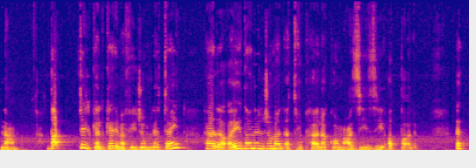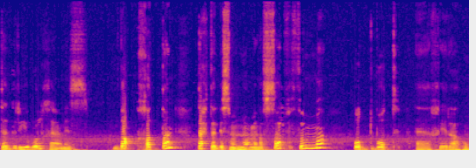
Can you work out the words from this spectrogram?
نعم. ضع تلك الكلمة في جملتين. هذا أيضا الجمل. أتركها لكم عزيزي الطالب. التدريب الخامس. ضع خطا تحت الاسم ممنوع من الصرف ثم أضبط آخره.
